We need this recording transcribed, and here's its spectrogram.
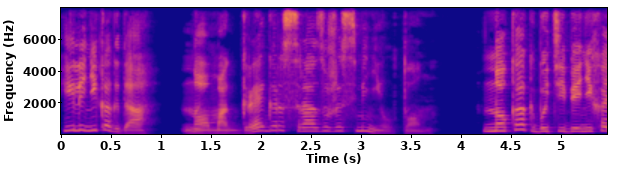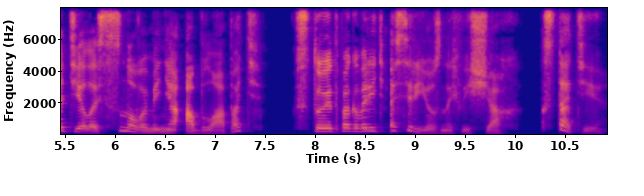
Или никогда. Но МакГрегор сразу же сменил тон. Но как бы тебе не хотелось снова меня облапать, стоит поговорить о серьезных вещах. Кстати,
